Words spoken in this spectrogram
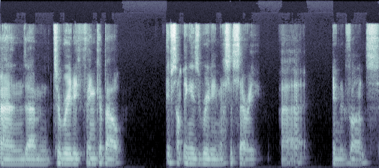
and um, to really think about if something is really necessary uh, in advance.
